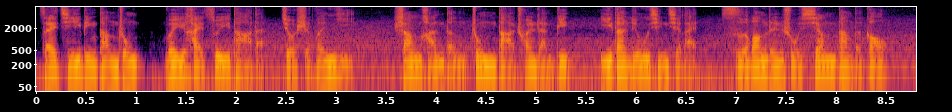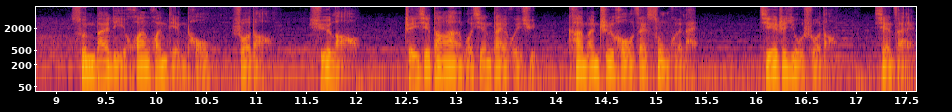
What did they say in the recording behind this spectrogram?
在疾病当中。”危害最大的就是瘟疫、伤寒等重大传染病，一旦流行起来，死亡人数相当的高。孙百里缓缓点头，说道：“徐老，这些档案我先带回去，看完之后再送回来。”接着又说道：“现在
